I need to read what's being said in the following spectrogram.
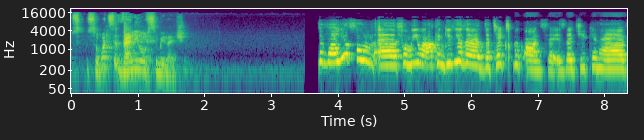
so what's the value of simulation? The value for uh, for me, well, I can give you the the textbook answer is that you can have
